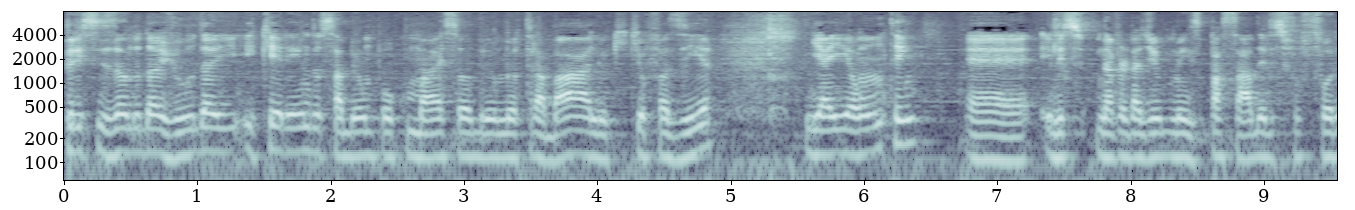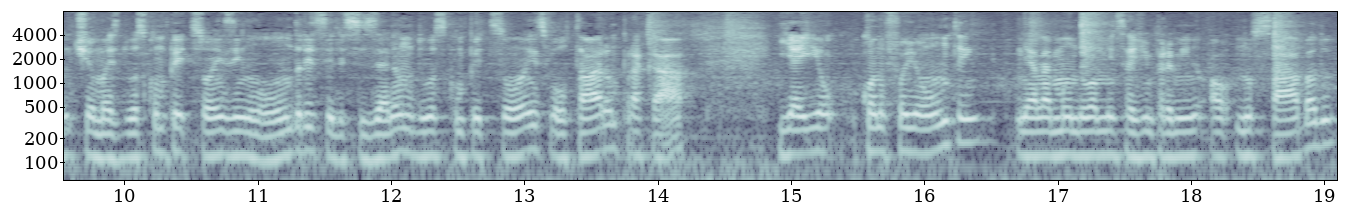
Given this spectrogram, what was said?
precisando da ajuda e, e, querendo saber um pouco mais sobre o meu trabalho, o que, que eu fazia. E aí ontem, é, eles, na verdade, mês passado eles foram, tinha mais duas competições em Londres, eles fizeram duas competições, voltaram para cá. E aí, quando foi ontem, ela mandou uma mensagem para mim no, no sábado.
